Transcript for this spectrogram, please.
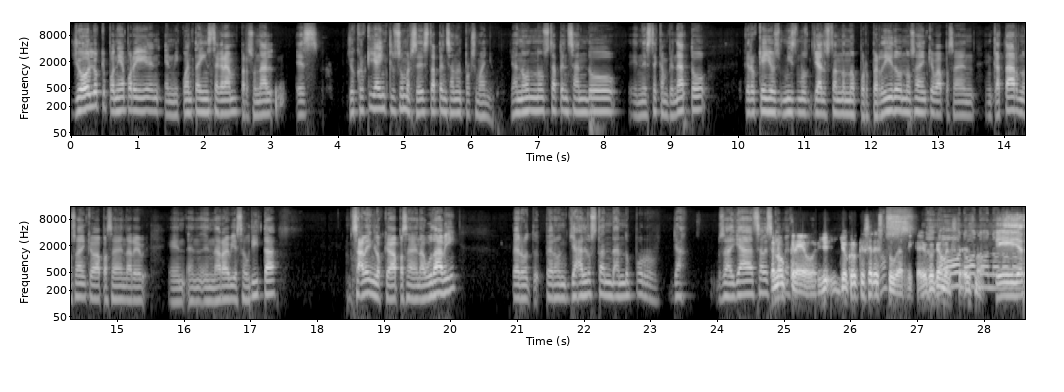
yo lo que ponía por ahí en, en mi cuenta Instagram personal es yo creo que ya incluso Mercedes está pensando el próximo año. Ya no, no está pensando en este campeonato. Creo que ellos mismos ya lo están dando por perdido. No saben qué va a pasar en, Qatar, no saben qué va a pasar en, en, Arabia Saudita. Saben lo que va a pasar en Abu Dhabi, pero, pero ya lo están dando por ya. O sea, ya sabes. Yo no creo. Yo, creo que ese eres tú, Erika. Yo creo que Mercedes no. no. sí, ya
